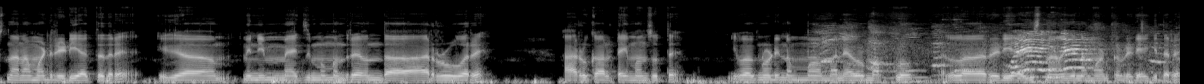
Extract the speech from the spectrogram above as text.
ಸ್ನಾನ ಮಾಡಿ ರೆಡಿ ಆಗ್ತಿದ್ದಾರೆ. ಈಗ ಮಿನಿಮಮ್ ಮ್ಯಾಕ್ಸಿಮಮ್ ಅಂದರೆ ಒಂದು ಆರೂವರೆ, ಆರು ಕಾಲು ಟೈಮ್ ಅನಿಸುತ್ತೆ. ಇವಾಗ ನೋಡಿ ನಮ್ಮ ಮನೆಯವರು ಮಕ್ಕಳು ಎಲ್ಲ ರೆಡಿಯಾಗಿ ಸ್ನಾನ ಗೀನ ಮಾಡ್ಕೊಂಡು ರೆಡಿಯಾಗಿದ್ದಾರೆ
